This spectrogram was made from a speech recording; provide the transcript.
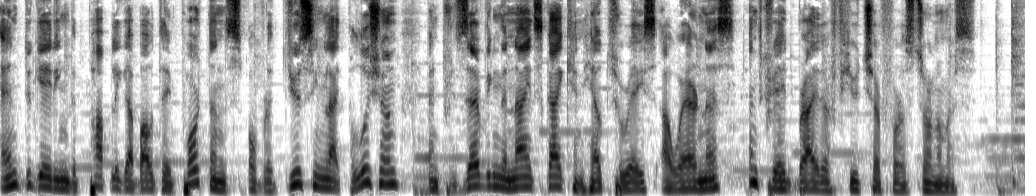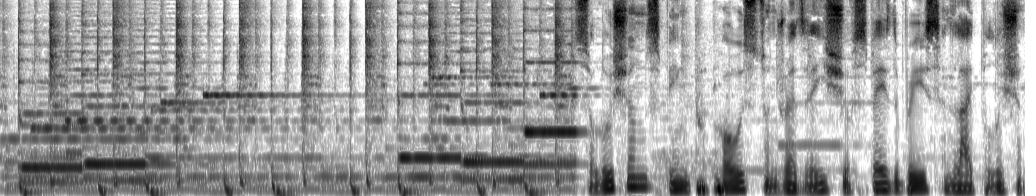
educating the public about the importance of reducing light pollution and preserving the night sky can help to raise awareness and create brighter future for astronomers. Solutions being proposed to address the issue of space debris and light pollution.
